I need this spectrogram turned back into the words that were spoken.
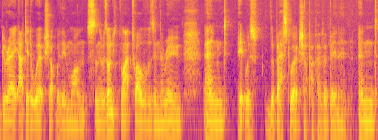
great. I did a workshop with him once, and there was only like twelve of us in the room, and it was the best workshop I've ever been in. And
